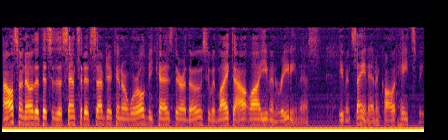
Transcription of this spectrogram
I also know that this is a sensitive subject in our world because there are those who would like to outlaw even reading this, even saying it, and call it hate speech.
